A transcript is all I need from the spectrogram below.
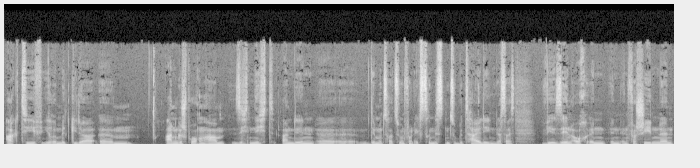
aktiv ihre Mitglieder ähm, angesprochen haben, sich nicht an den äh, Demonstrationen von Extremisten zu beteiligen. Das heißt, wir sehen auch in, in, in, verschiedenen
